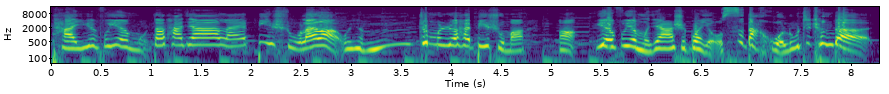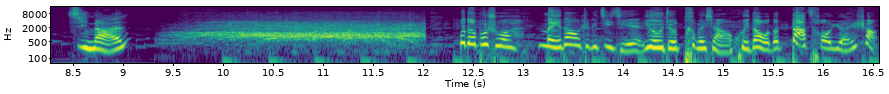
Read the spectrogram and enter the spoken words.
他岳父岳母到他家来避暑来了。我想，嗯，这么热还避暑吗？啊，岳父岳母家是冠有四大火炉之称的济南。不说，每到这个季节，悠悠就特别想回到我的大草原上，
